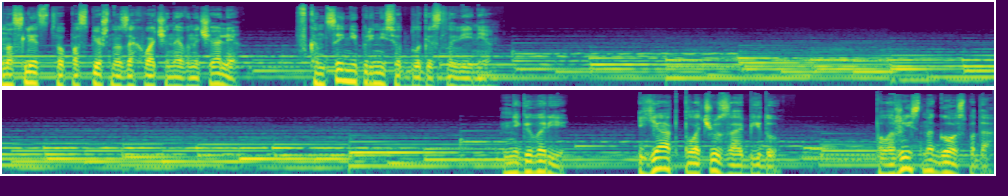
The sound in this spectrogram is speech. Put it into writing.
Наследство, поспешно захваченное в начале, в конце не принесет благословения. Говори «Я отплачу за обиду». Положись на Господа,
